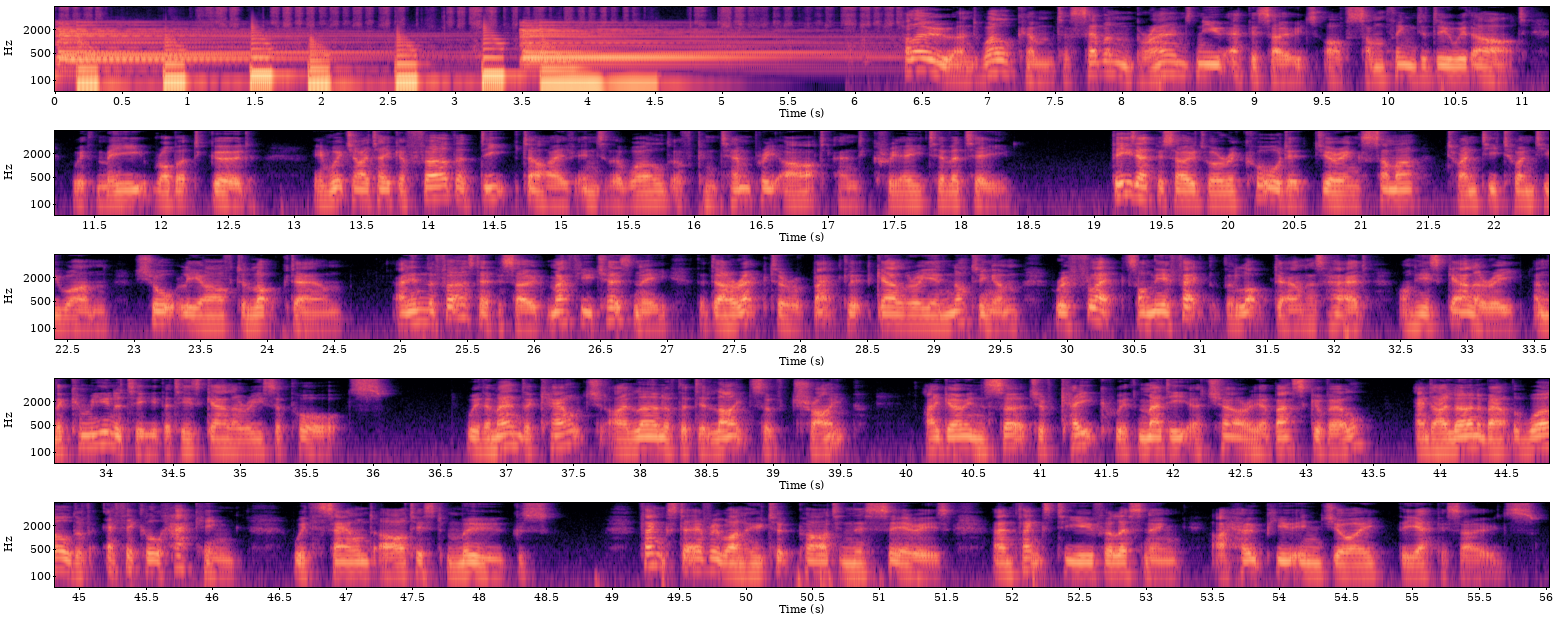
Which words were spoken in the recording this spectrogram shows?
Hello, and welcome to seven brand new episodes of Something to Do with Art with me, Robert Good, in which I take a further deep dive into the world of contemporary art and creativity. These episodes were recorded during summer 2021, shortly after lockdown. And in the first episode, Matthew Chesney, the director of Backlit Gallery in Nottingham, reflects on the effect that the lockdown has had on his gallery and the community that his gallery supports. With Amanda Couch, I learn of the delights of tripe. I go in search of cake with Maddie Acharya Baskerville, and I learn about the world of ethical hacking with sound artist Moogs. Thanks to everyone who took part in this series, and thanks to you for listening. I hope you enjoy the episodes.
